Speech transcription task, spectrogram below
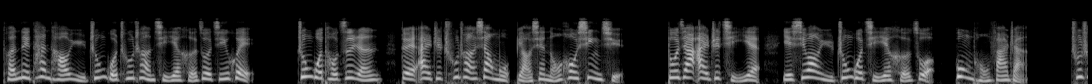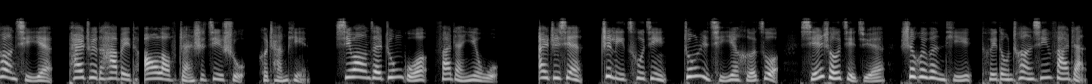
团队探讨与中国初创企业合作机会。中国投资人对爱知初创项目表现浓厚兴趣，多家爱知企业也希望与中国企业合作，共同发展。初创企业 Patriot Habit All of 展示技术和产品，希望在中国发展业务。爱知县致力促进中日企业合作，携手解决社会问题，推动创新发展。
